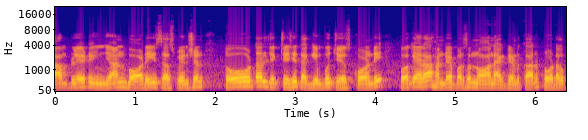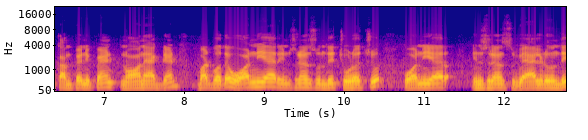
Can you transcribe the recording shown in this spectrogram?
complete engine body suspension total check చేసి తగ్గింపు చేసుకోండి. ఓకేనా hundred percent non accident car total company paint non accident but పోతే వన్ ఇయర్ ఇన్సూరెన్స్ ఉంది. చూడొచ్చు. వన్ ఇయర్ ఇన్సూరెన్స్ వ్యాలిడ్ ఉంది.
